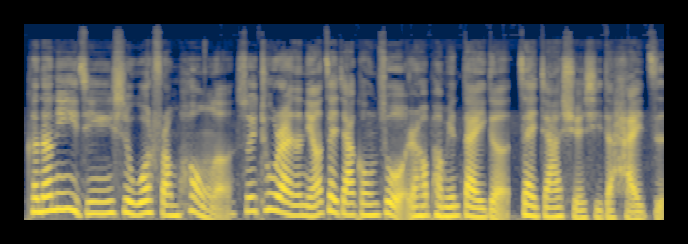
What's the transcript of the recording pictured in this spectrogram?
可能你已经是 work from home 了，所以突然呢，你要在家工作，然后旁边带一个在家学习的孩子，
